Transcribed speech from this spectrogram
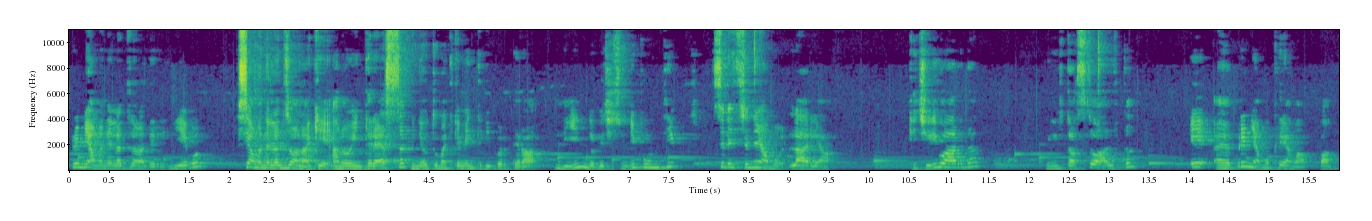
premiamo nella zona del rilievo Siamo nella zona che a noi interessa, quindi automaticamente vi porterà lì dove ci sono i punti. Selezioniamo l'area che ci riguarda con il tasto Alt e eh, premiamo Crea mappa.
